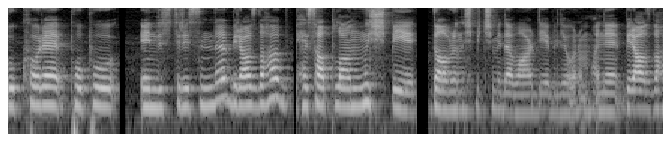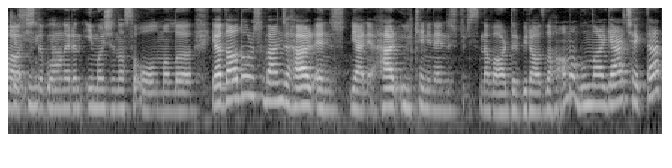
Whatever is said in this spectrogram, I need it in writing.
bu Kore popu endüstrisinde biraz daha hesaplanmış bir davranış biçimi de var diye biliyorum. Hani biraz daha işte Kesinlikle. bunların imajı nasıl olmalı? Ya daha doğrusu bence her endüstri yani her ülkenin endüstrisinde vardır biraz daha ama bunlar gerçekten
